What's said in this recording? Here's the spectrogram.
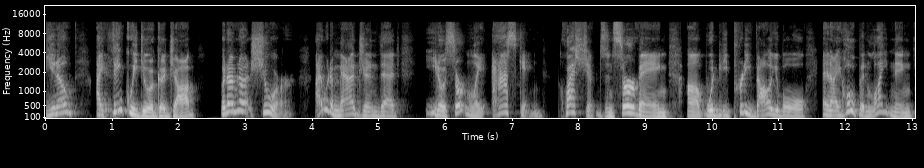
you know, I think we do a good job, but I'm not sure. I would imagine that, you know, certainly asking questions and surveying uh, would be pretty valuable and I hope enlightening.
